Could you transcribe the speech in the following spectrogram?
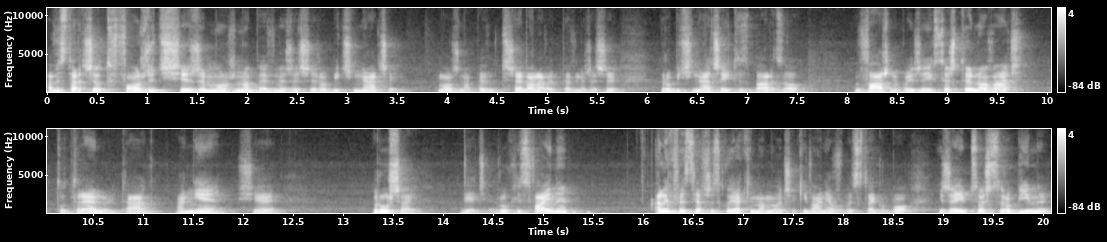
A wystarczy otworzyć się, że można pewne rzeczy robić inaczej. Można, pewne, trzeba nawet pewne rzeczy robić inaczej, to jest bardzo ważne, bo jeżeli chcesz trenować, to trenuj, tak? A nie się ruszaj. Wiecie, ruch jest fajny, ale kwestia wszystko, jakie mamy oczekiwania wobec tego, bo jeżeli coś, co robimy,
